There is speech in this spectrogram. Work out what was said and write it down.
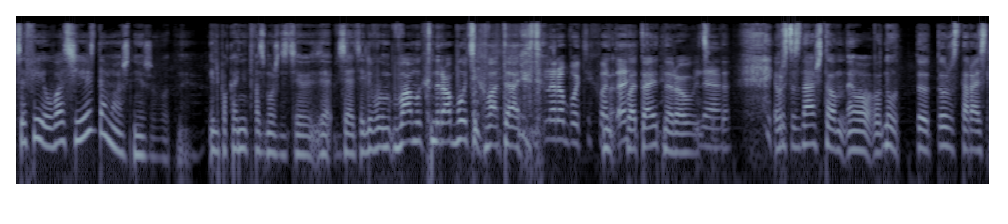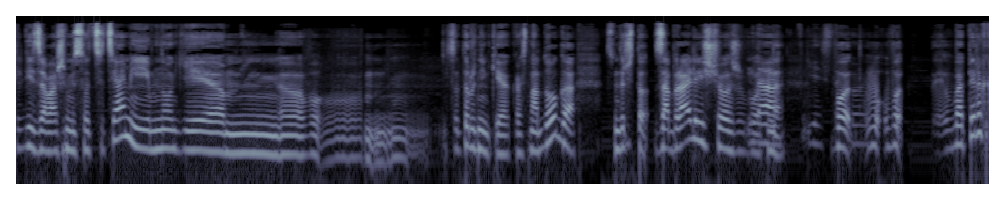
София, у вас есть домашние животные? Или пока нет возможности взя- взять? Или вы- вам их на работе хватает? На работе хватает. Хватает на работе, Да. Я просто знаю, что, э, ну, тоже стараюсь следить за вашими соцсетями, и многие э, сотрудники Краснодога, смотрю, что забрали еще животное. Да, есть Вот, во-первых,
